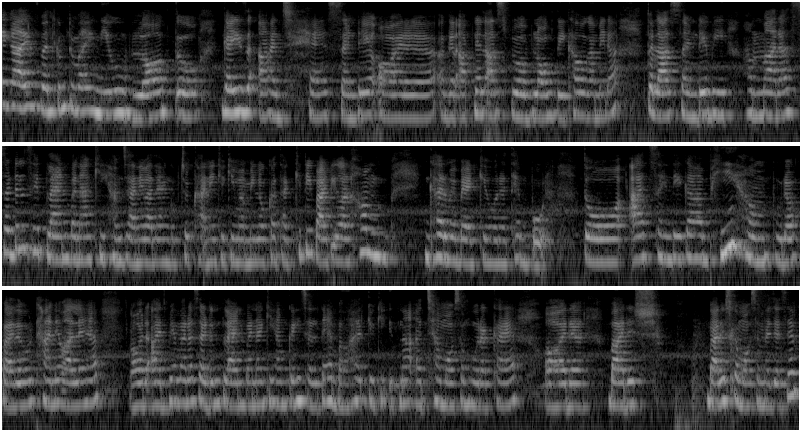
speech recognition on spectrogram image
Hey guys welcome to my new vlog तो guys आज है संडे और अगर आपने लास्ट व्लॉग देखा होगा मेरा तो लास्ट संडे भी हमारा सडन से प्लान बना कि हम जाने वाले हैं गुपचुप खाने क्योंकि मम्मी लोग का था किटी पार्टी और हम घर में बैठ के हो रहे थे बोर। तो आज संडे का भी हम पूरा फ़ायदा उठाने वाले हैं और आज भी हमारा सडन प्लान बना कि हम कहीं चलते हैं बाहर क्योंकि इतना अच्छा मौसम हो रखा है और बारिश बारिश का मौसम है जैसे।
